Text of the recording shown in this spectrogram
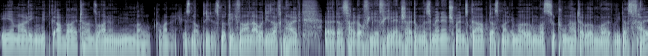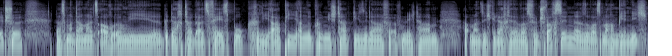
ehemaligen Mitarbeitern, so anonym, also kann man nicht wissen, ob sie das wirklich waren, aber die sagten halt, äh, dass halt auch viele Fehlentscheidungen des Managements gab, dass man immer irgendwas zu tun hatte, aber irgendwas wie das Falsche, dass man damals auch irgendwie gedacht hat, als Facebook die API angekündigt hat, die sie da veröffentlicht haben, hat man sich gedacht, ja, was für ein Schwachsinn, äh, sowas machen wir nicht.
